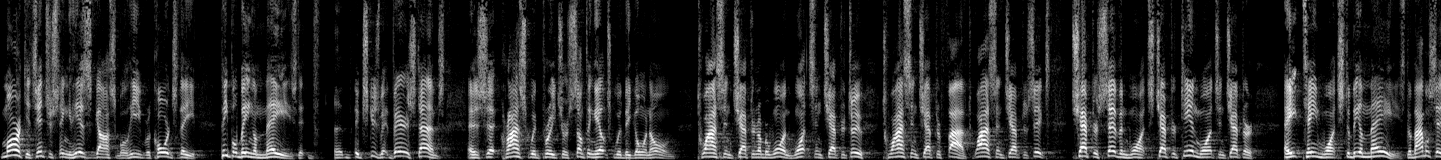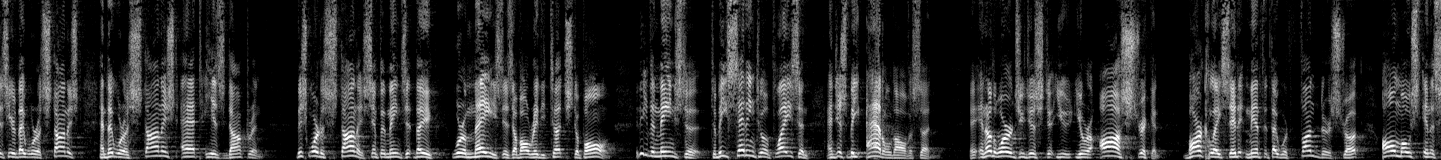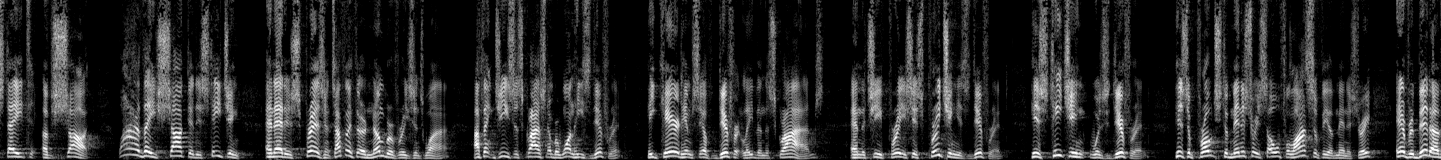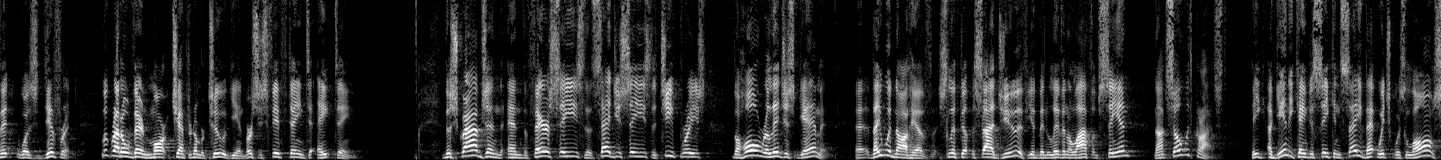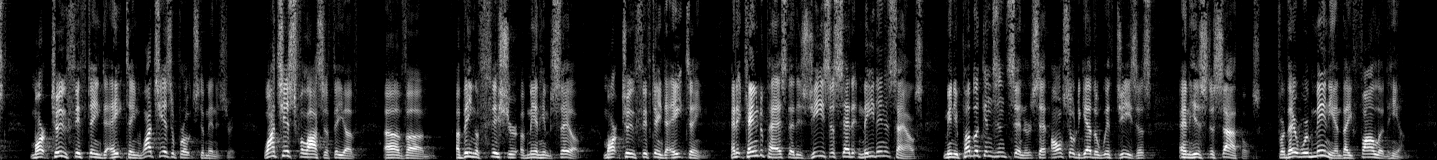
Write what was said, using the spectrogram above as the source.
Mark, it's interesting, in his gospel, he records the people being amazed at, uh, excuse me, at various times as uh, Christ would preach or something else would be going on. Twice in chapter number one, once in chapter two, twice in chapter five, twice in chapter six, chapter seven once, chapter 10 once, and chapter 18 once to be amazed. The Bible says here they were astonished and they were astonished at his doctrine. This word astonished simply means that they were amazed as I've already touched upon. It even means to, to be setting to a place and, and just be addled all of a sudden. In other words, you just, you, you're awe-stricken. Barclay said it meant that they were thunderstruck, almost in a state of shock. Why are they shocked at his teaching and at his presence? I think there are a number of reasons why. I think Jesus Christ, number one, he's different. He carried himself differently than the scribes and the chief priests. His preaching is different. His teaching was different. His approach to ministry, his whole philosophy of ministry, every bit of it was different. Look right over there in Mark chapter number two again, verses 15 to 18. The scribes and, and the Pharisees, the Sadducees, the chief priests, the whole religious gamut, uh, they would not have slipped up beside you if you'd been living a life of sin. Not so with Christ. He, again, he came to seek and save that which was lost. Mark 2, 15 to 18. Watch his approach to ministry. Watch his philosophy of, of, um, of being a fisher of men himself. Mark 2, 15 to 18. And it came to pass that as Jesus sat at meat in his house, many publicans and sinners sat also together with Jesus and his disciples. For there were many and they followed him.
